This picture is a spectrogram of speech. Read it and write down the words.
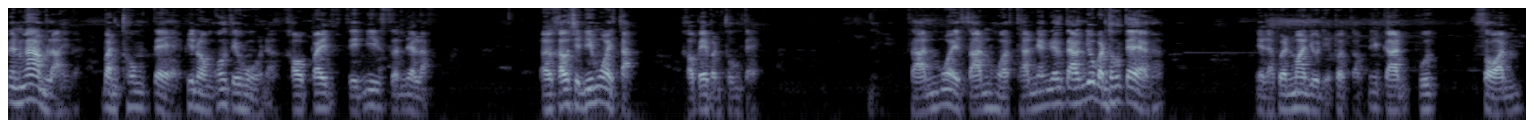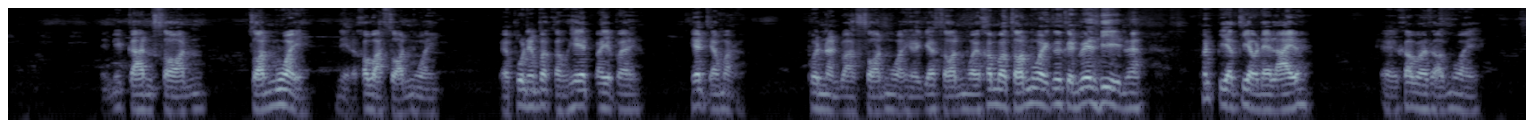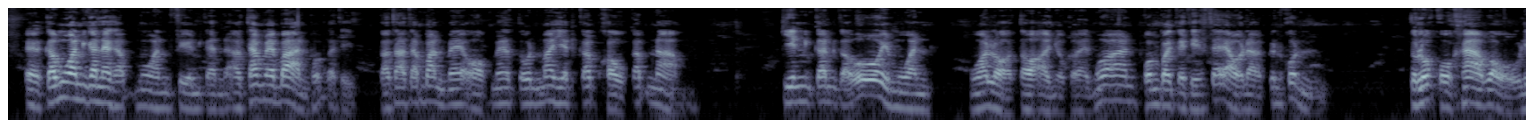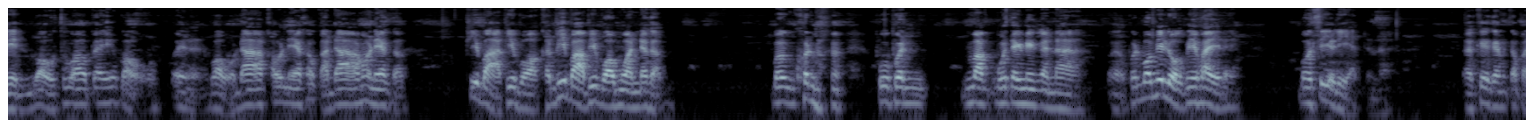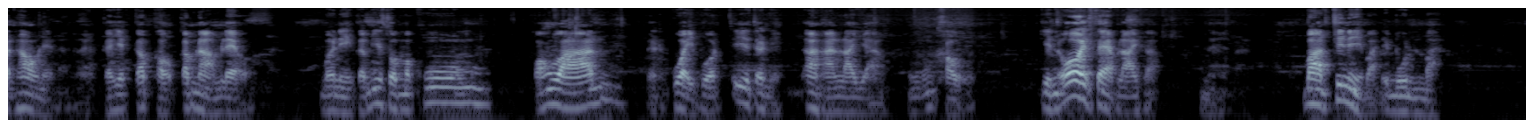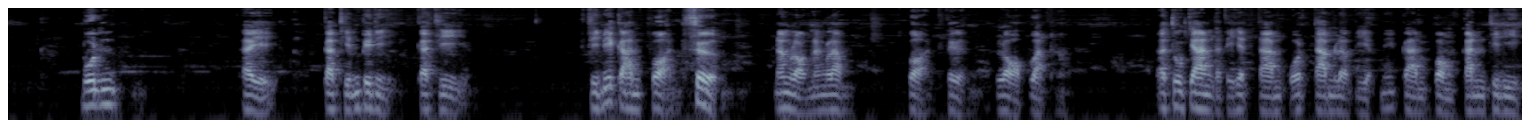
ม่นงามหลายบันทงแต่พี่น้องคงเสิฮู้น่ะเขาไปสิมีสัญลักษณ์เออเขาสิมีมวยตัก เขาไปบันทงแต่ สารมวยสารหัวทันหยังต่างๆอยู่บันทงแต่ครับนี่แหละเพิ่อนมาอยู่นี่เพิ่นกับมีการฝึกสอนมีการสอนสอนมวยนี่แหละเขาว่าสอนมวยแต่ผู้นี้เพิ่นก็เฮ็ดไปไปเฮ็ดจังว่าเพิ่อนนั่นว่าสอนมวยอย่าสอนมวยคำว่าสอนมวยคือขึ้นเวทีนะมันเปรียบเทียบได้หลายเออเข้ามาสอนมวย เออก็ม่วนกันนะครับม่วนซื่นกันเอาถ้าแม่บ้านผมก็สิประชาสัมพันธ์แม่ออกแม่ตนมาเฮ็ดกับเขากับน้ำ กินกันก็โอ้ยมวน หัวหล่อต่ออายุก็ให้มวน ผมไปก็สิแซวนะเป็นคนตลกโกค่าว้าเล่นว้าทั่วไปว้าไปนั่นเว้าด่าเขาแหน่เขาก็ด่าเฮาแหน่ก็พี่บ่าพี่บ่คันพี่บ่าพี่บ่ม่วนนะครับเบิ่งคนผู้เพิ่นมักบ่แต่งหนึ่งกันนะเพิ่นบ่มีโรคมีภัยเลยบ่ซีเรียสนะก็คือกันกับปันเฮาเนี่ยก็เฮ็ดกับเขากับน้ำแล้วเมื้อนี้ก็มีสมมะคุงของหวาน กล้วยบวชที่ตัวนี้อาหารหลายอย่างหุงข้ากินโอ้ยแซ่บหลายครับบ้านที่นี่บัดได้บุญบัดบุญไอ้กฐินปีนี้กะทิสิมีการฟ้อนเสร์ฟนางร้องนางรำฟ้อนเสิร์ฟรอบวัดเฮาเอ่อทุกอย่างก็สิเฮ็ดตามกฎตามระเบียบมีการป้องกันที่ดี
